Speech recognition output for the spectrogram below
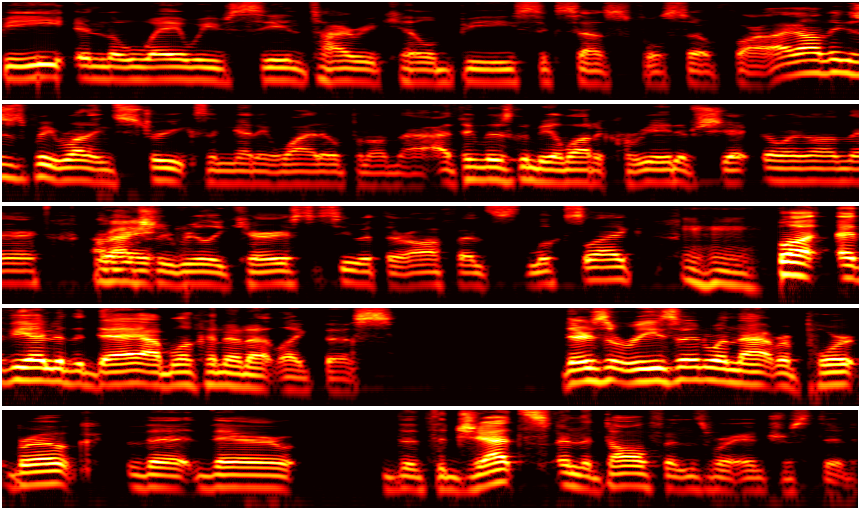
be in the way we've seen Tyreek Hill be successful so far. Like, I don't think he's just gonna be running streaks and getting wide open on that. I think there's gonna be a lot of creative shit going on there. I'm Right. actually really curious to see what their offense looks like. Mm-hmm. But at the end of the day, I'm looking at it like this. There's a reason when that report broke that they're that the Jets and the Dolphins were interested.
